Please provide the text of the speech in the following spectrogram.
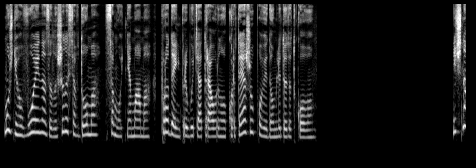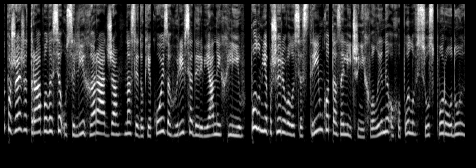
Мужнього воїна залишилася вдома самотня мама. Про день прибуття траурного кортежу повідомлять додатково. Нічна пожежа трапилася у селі Гараджа, наслідок якої загорівся дерев'яний хлів. Полум'я поширювалося стрімко та за лічені хвилини охопило всю споруду,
